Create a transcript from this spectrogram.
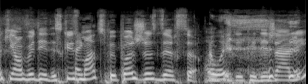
OK, on veut des. Excuse-moi, tu peux pas juste dire ça. On Oui. veut T'es déjà allé?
